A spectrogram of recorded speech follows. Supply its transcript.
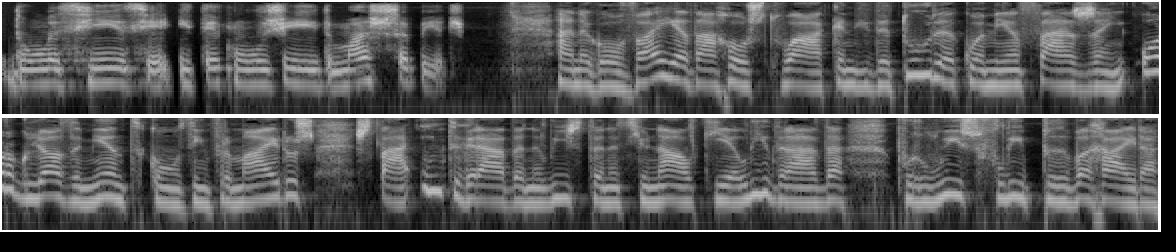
de uma ciência e tecnologia e de mais saberes. Ana Gouveia dá rosto à candidatura com a mensagem Orgulhosamente com os enfermeiros. Está integrada na lista nacional que é liderada por Luís Felipe Barreira.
